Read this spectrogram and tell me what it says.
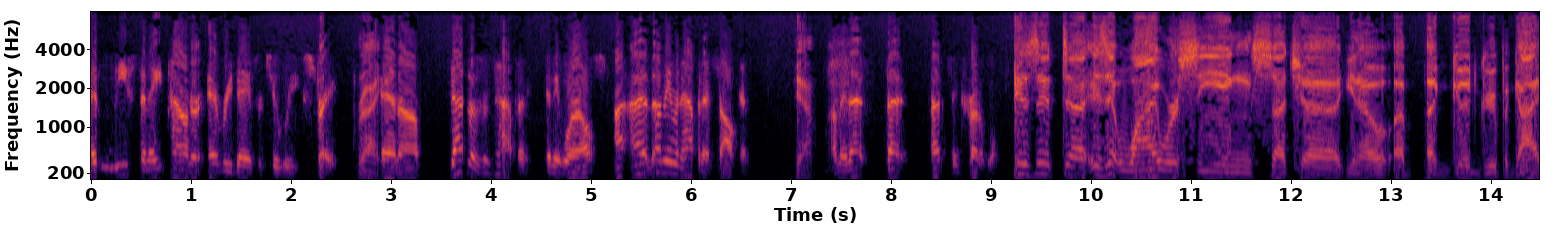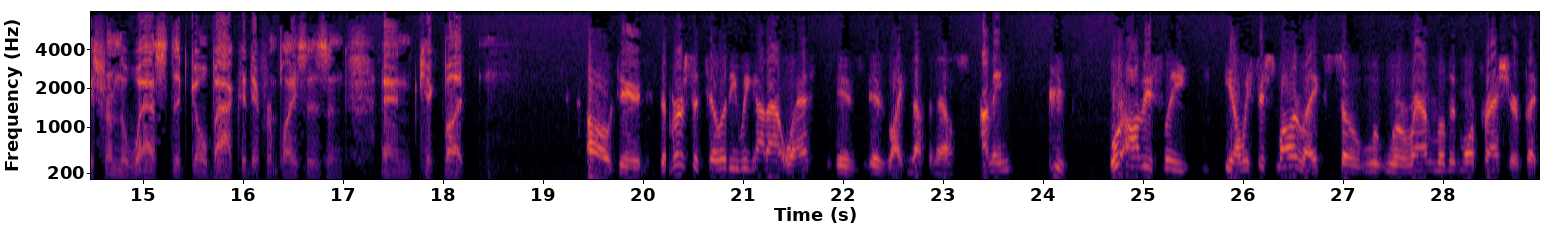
at least an eight pounder every day for two weeks straight, Right. and uh, that doesn't happen anywhere else. I, I it doesn't even happen at Falcon. Yeah. I mean that that that's incredible. Is it uh, is it why we're seeing such a you know a, a good group of guys from the West that go back to different places and and kick butt? Oh, dude, the versatility we got out west is is like nothing else. I mean, we're obviously, you know, we fish smaller lakes, so we're, around a little bit more pressure, but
